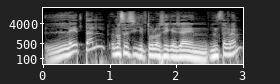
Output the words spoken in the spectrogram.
Lethal. No sé si tú lo sigues ya en Instagram.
